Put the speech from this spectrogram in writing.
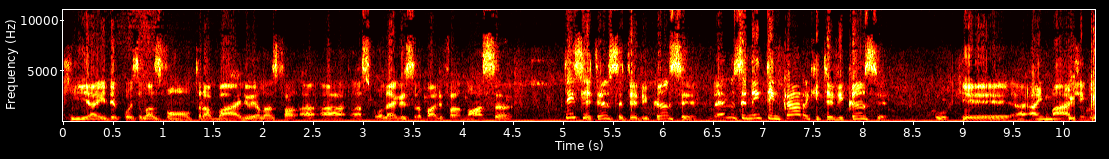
que aí depois elas vão ao trabalho e elas a- a- as colegas de trabalho falam: Nossa, tem certeza que você teve câncer? É, Você nem tem cara que teve câncer. Porque a, a imagem do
